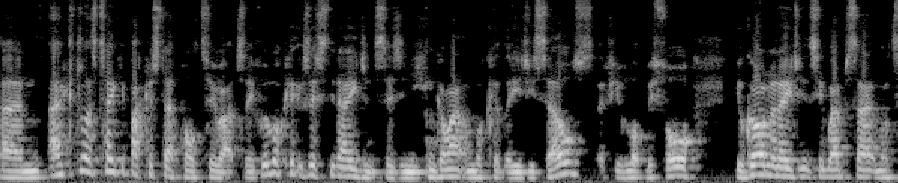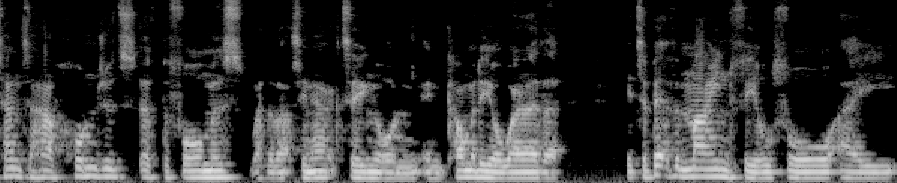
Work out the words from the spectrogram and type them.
um, let's take it back a step or two. Actually, if we look at existing agencies, and you can go out and look at these yourselves. If you've looked before, you'll go on an agency website, and they'll tend to have hundreds of performers, whether that's in acting or in, in comedy or wherever. It's a bit of a minefield for a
